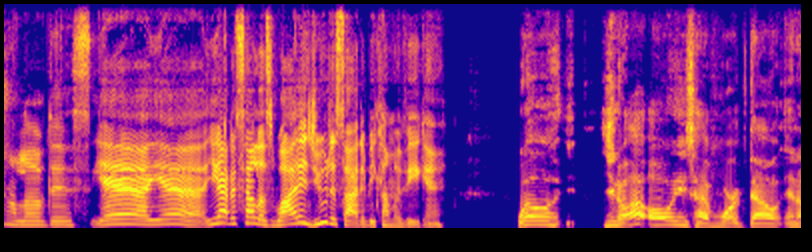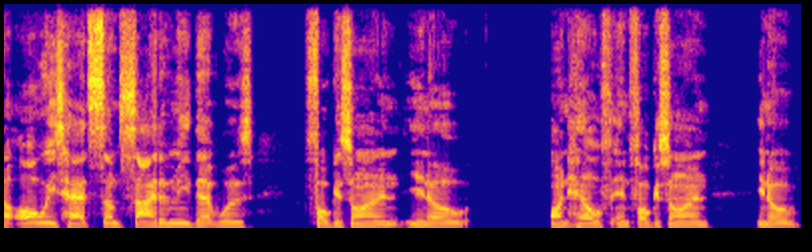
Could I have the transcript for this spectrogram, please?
I love this. Yeah, yeah. You got to tell us why did you decide to become a vegan? Well, you know, I always have worked out and I always had some side of me that was focused on, you know, on health and focus on, you know,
